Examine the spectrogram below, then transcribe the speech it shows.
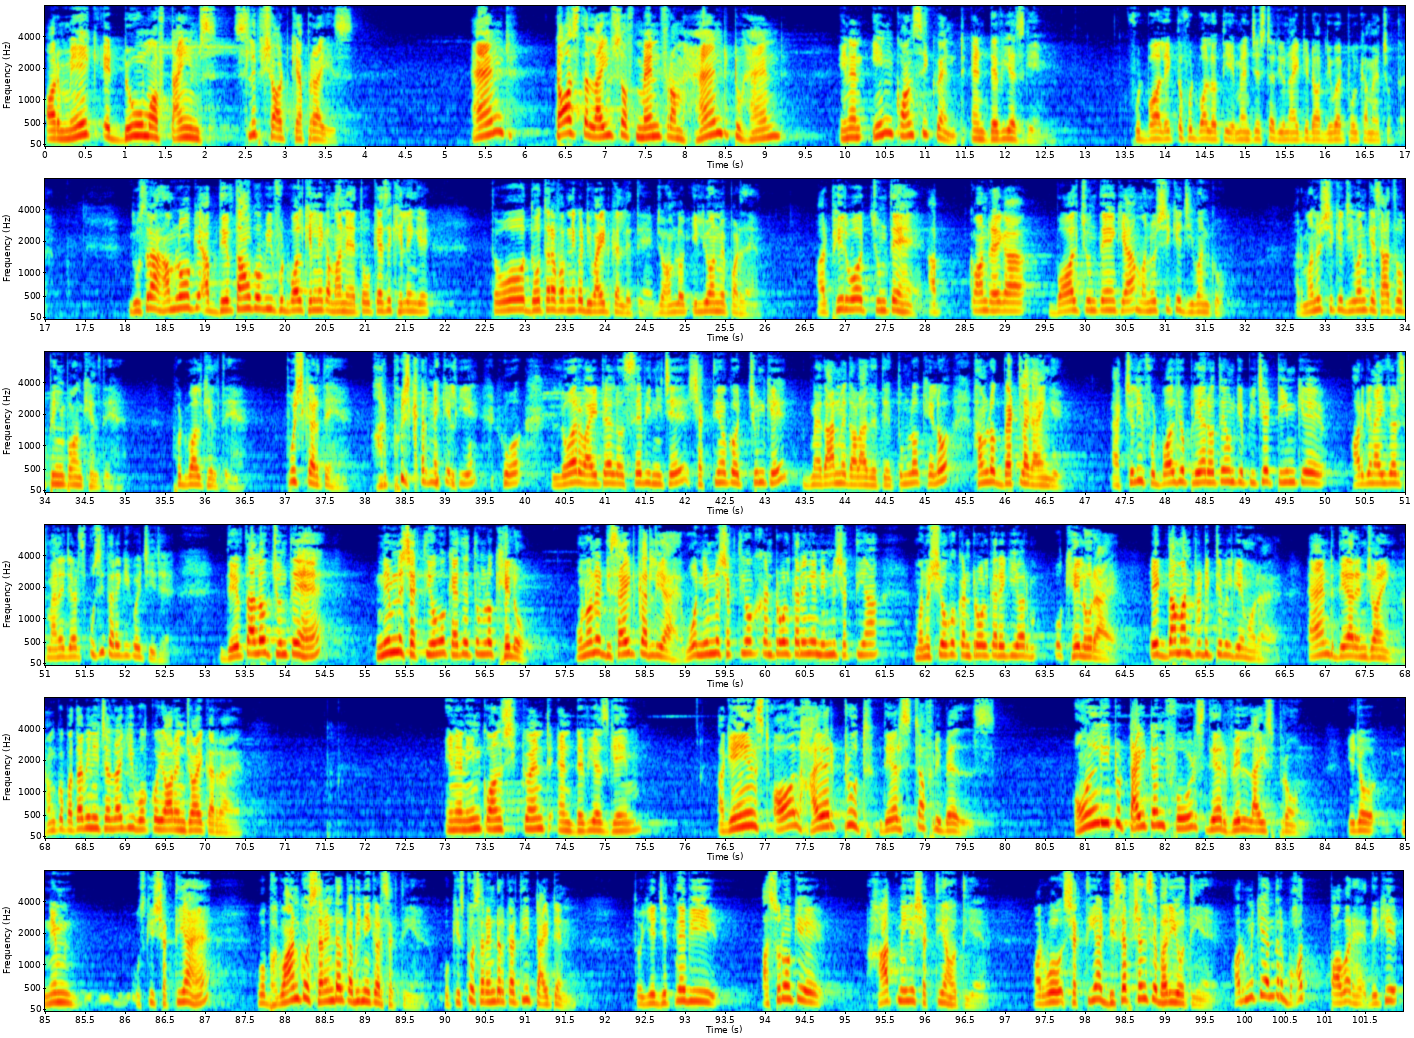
और make a doom of time's slip short caprice and toss the life of man from hand to hand in an inconsequent and devious game football एक तो फुटबॉल होती है मैनचेस्टर यूनाइटेड और लिवरपूल का मैच होता है दूसरा हम लोगों के अब देवताओं को भी फुटबॉल खेलने का मन है तो वो कैसे खेलेंगे तो वो दो तरफ़ अपने को डिवाइड कर लेते हैं जो हम लोग इलियन में पढ़ रहे हैं और फिर वो चुनते हैं अब कौन रहेगा बॉल चुनते हैं क्या मनुष्य के जीवन को और मनुष्य के जीवन के साथ वो पिंग पॉन्ग खेलते हैं फुटबॉल खेलते हैं, पुश करते हैं। और पुश करने के लिए वो लोअर वाइटल उससे भी नीचे शक्तियों को चुन के मैदान में दौड़ा देते हैं। तुम लोग खेलो, हम लोग बैट लगाएँगे। एक्चुअली फुटबॉल जो प्लेयर होते हैं, उनके पीछे टीम के ऑर्गेनाइजर्स मैनेजर्स उसी तरह की कोई चीज़ है। देवता लोग चुनते हैं, निम्न शक्तियों को कहते तुम लोग खेलो। उन्होंने डिसाइड कर लिया है। वो निम्न शक्तियों को कंट्रोल करेंगे, निम्न शक्तियाँ मनुष्यों को कंट्रोल करेगी और वो खेल हो रहा है। एकदम अनप्रडिक्टेबल गेम हो रहा है। एंड दे आर एंजॉइंग हमको पता भी नहीं चल रहा कि वो कोई और एंजॉय कर रहा है। In an inconsequent and devious game against all higher truth their stuff rebels only to tight and force their will lies prone ये जो निम्न उसकी शक्तियाँ हैं, वो भगवान को सरेंडर कभी नहीं कर सकती हैं। वो किसको सरेंडर करती हैं? टाइटन तो ये जितने भी असुरों के हाथ में ये शक्तियाँ होती हैं और वो शक्तियाँ डिसेप्शन से भरी होती हैं और उनके अंदर बहुत पावर है। देखिए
